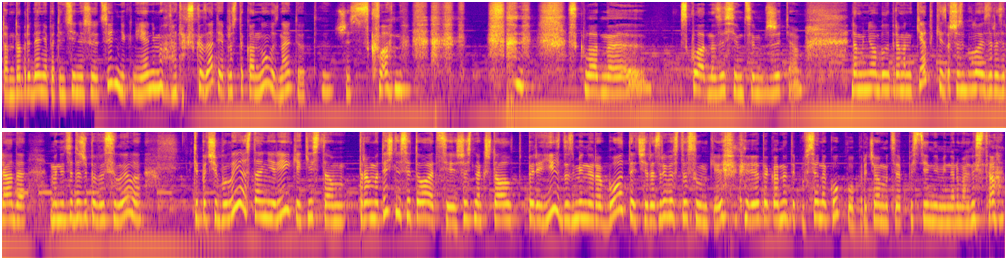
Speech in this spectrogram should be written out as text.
там добрий день, я потенційний суїцидник. Ні, я не могла так сказати. Я просто така, ну ви знаєте, от щось складно. складно складно з усім цим життям. Там у нього були прямо анкетки, щось було із розряду. Мене це дуже повеселило. Типу, чи були останній рік якісь там травматичні ситуації, щось на кшталт переїзду, зміни роботи чи розриви стосунків? Я така, ну, типу, все на купу, причому це постійний мій нормальний стан.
